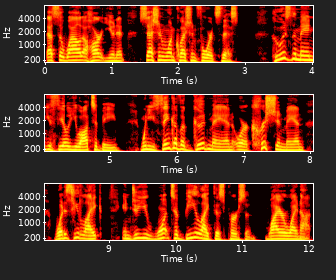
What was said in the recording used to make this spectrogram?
that's the wild at heart unit. Session one, question four, it's this. Who is the man you feel you ought to be? When you think of a good man or a Christian man, what is he like? And do you want to be like this person? Why or why not?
